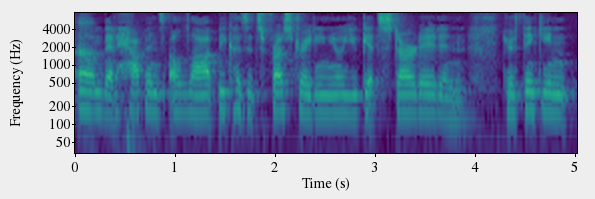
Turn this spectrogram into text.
um, that happens a lot because it's frustrating, you know, you get started and you're thinking,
